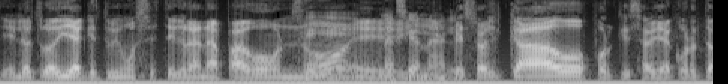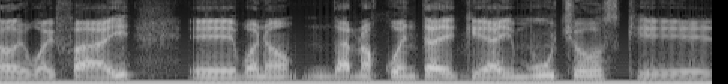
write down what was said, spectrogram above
el otro día que tuvimos este gran apagón, ¿no? Eh, empezó el caos porque se había cortado el wifi, eh, bueno, darnos cuenta de que hay muchos que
